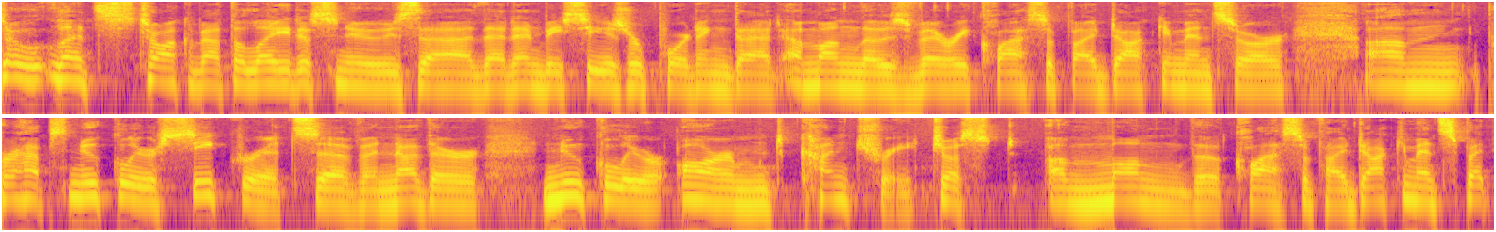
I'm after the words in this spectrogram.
So let's talk about the latest news uh, that NBC is reporting that among those very classified documents are um, perhaps nuclear secrets of another nuclear armed country, just among the classified documents. But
